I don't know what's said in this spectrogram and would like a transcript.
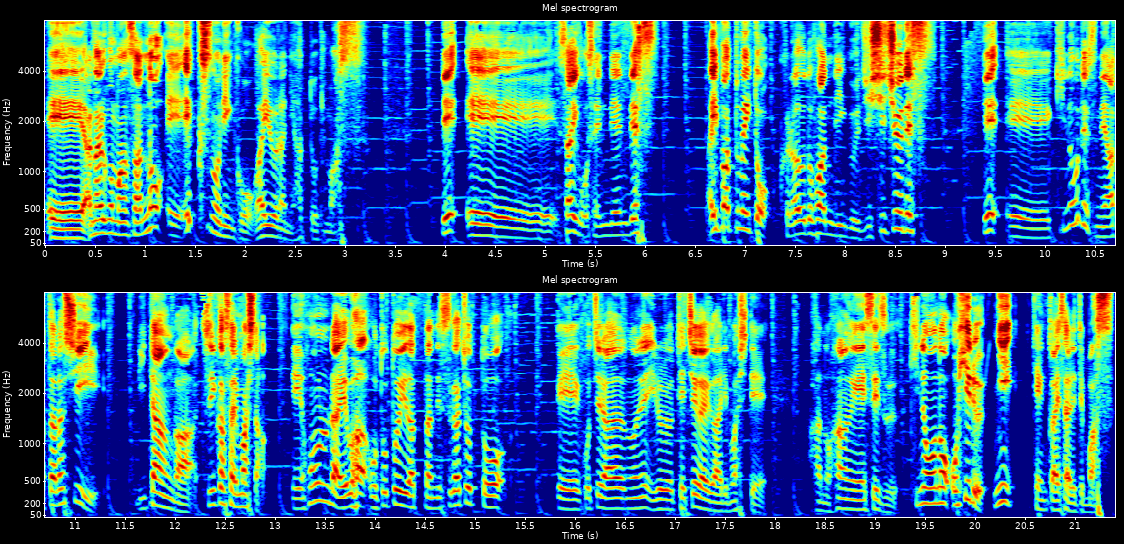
えー、アナログマンさんの、えー、X のリンクを概要欄に貼っておきます。で、えー、最後宣伝です。iPadMate クラウドファンディング実施中です。で、えー、昨日ですね、新しいリターンが追加されました。えー、本来は一昨日だったんですが、ちょっと、えー、こちらのね、いろいろ手違いがありまして、あの反映せず、昨日のお昼に展開されてます。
